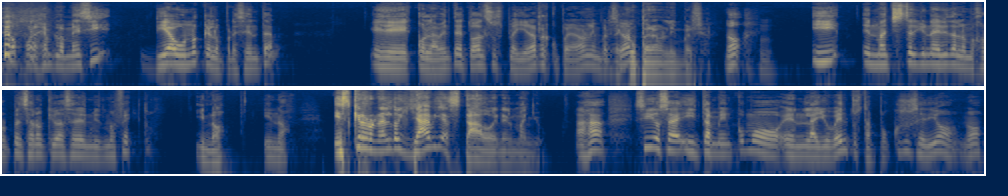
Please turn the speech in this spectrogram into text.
No, por ejemplo, Messi, día uno que lo presentan, eh, con la venta de todas sus playeras recuperaron la inversión. Recuperaron la inversión. y en Manchester United a lo mejor pensaron que iba a ser el mismo efecto. Y no. Y no. Es que Ronaldo ya había estado en el Manu. Ajá. Sí, o sea, y también como en la Juventus tampoco sucedió, ¿no?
